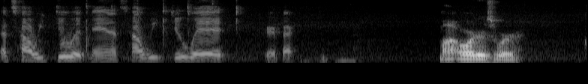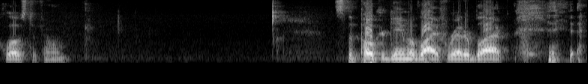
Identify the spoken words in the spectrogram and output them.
That's how we do it, man. That's how we do it. Be right back. my orders were close to film. It's the poker game of life, red or black.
